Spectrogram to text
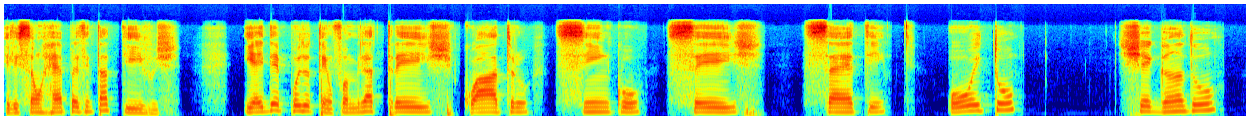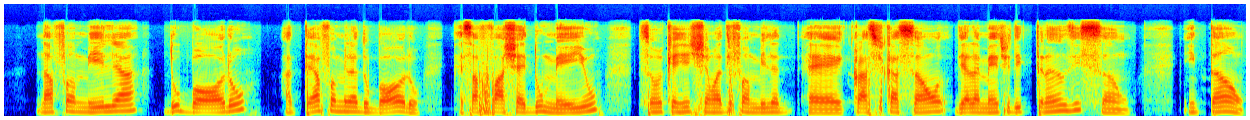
eles são representativos. E aí depois eu tenho família 3, 4, 5, 6, 7, 8 chegando na família do boro, até a família do boro, essa faixa aí do meio, são o que a gente chama de família, é, classificação de elementos de transição. Então,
